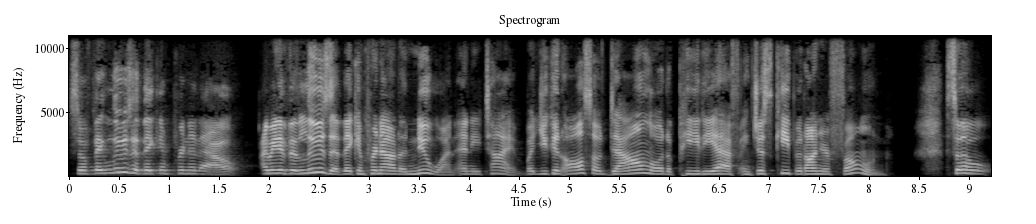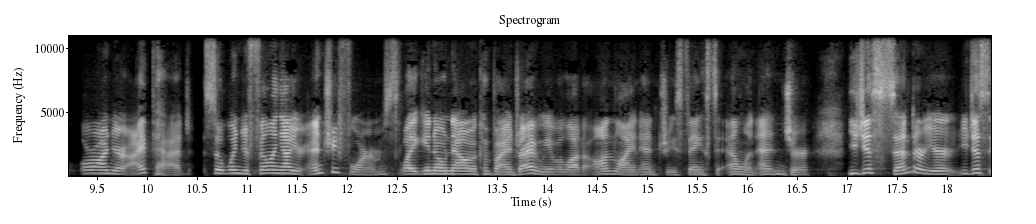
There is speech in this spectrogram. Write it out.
So if they lose it, they can print it out. I mean, if they lose it, they can print out a new one anytime. But you can also download a PDF and just keep it on your phone. So, or on your iPad. So when you're filling out your entry forms, like, you know, now in combined driving, we have a lot of online entries thanks to Ellen Ettinger. You just send her your, you just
